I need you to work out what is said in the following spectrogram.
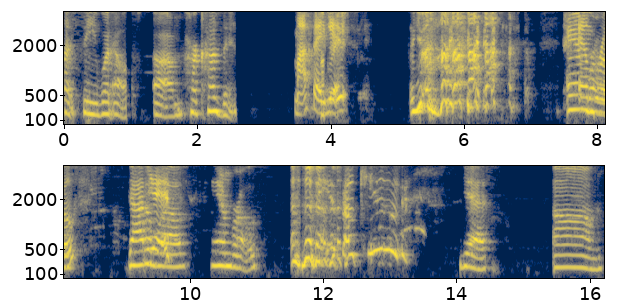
let's see what else. Um, her cousin. My favorite. Yes. Ambrose. Ambrose. Gotta yes. love Ambrose. He's so cute. Yes. Um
